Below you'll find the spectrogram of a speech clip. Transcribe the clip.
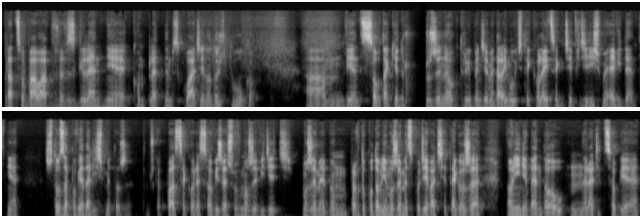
pracowała we względnie kompletnym składzie no dość długo. Um, więc są takie drużyny, o których będziemy dalej mówić w tej kolejce, gdzie widzieliśmy ewidentnie Zresztą zapowiadaliśmy to, że na przykład po Asekoresowi Rzeszów może widzieć, możemy, prawdopodobnie możemy spodziewać się tego, że oni nie będą mm, radzić sobie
